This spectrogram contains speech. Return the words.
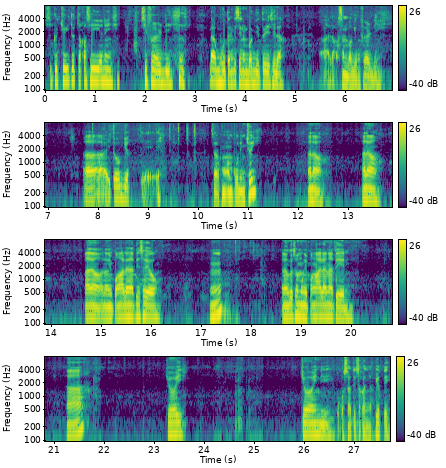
Si Kuchoy ito tsaka si ano yun, si, si Ferdy. Naabutan kasi ng bagyo to yun sila. Ah, lakas ng bagyong Ferdy. Ah, ito cute. Eh. Sarap mong ampunin, Choy. Ano? Ano? Ano? Ano yung pangalan natin sa'yo? Hmm? Ano gusto mong ipangalan natin? Ha? Joy. Joy, hindi focus natin sa kanya. Cute eh.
